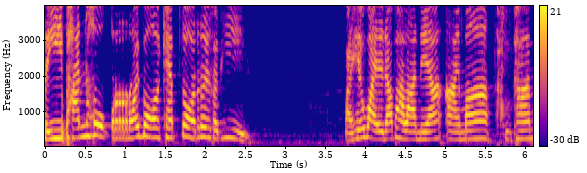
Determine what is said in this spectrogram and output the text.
สี่พันหกร้อยบอแคปจอดเลยค่ะพี่ ไปให้ไวเลยนะพาราเนี้ย อายมากทุกท่าน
